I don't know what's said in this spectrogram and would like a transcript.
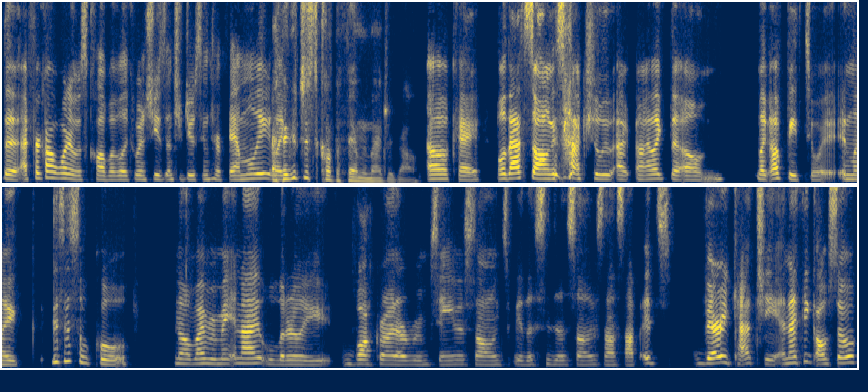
the I forgot what it was called, but like when she's introducing her family. Like, I think it's just called the Family Madrigal. Oh, okay. Well, that song is actually I, I like the um like upbeat to it and like this is so cool. No, my roommate and I literally walk around our room singing the songs. We listen to the songs nonstop. It's very catchy. And I think also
